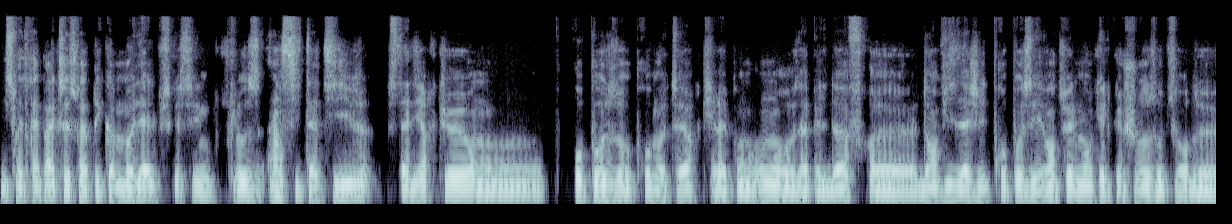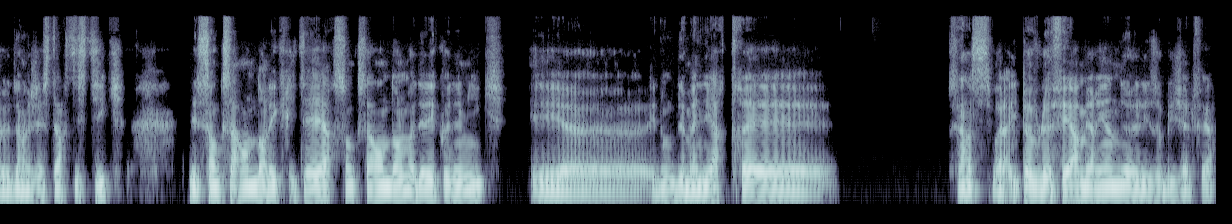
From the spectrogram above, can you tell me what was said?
ils souhaiteraient pas que ce soit pris comme modèle puisque c'est une clause incitative, c'est-à-dire que on propose aux promoteurs qui répondront aux appels d'offres d'envisager de proposer éventuellement quelque chose autour d'un geste artistique, mais sans que ça rentre dans les critères, sans que ça rentre dans le modèle économique et, euh, et donc de manière très voilà ils peuvent le faire mais rien ne les oblige à le faire.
